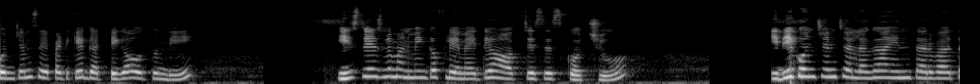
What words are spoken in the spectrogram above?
కొంచెం సేపటికే గట్టిగా అవుతుంది. ఈ స్టేజ్లో మనం ఇంకా ఫ్లేమ్ అయితే ఆఫ్ చేసేసుకోవచ్చు. ఇది కొంచెం చల్లగా అయిన తర్వాత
